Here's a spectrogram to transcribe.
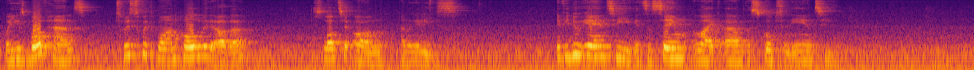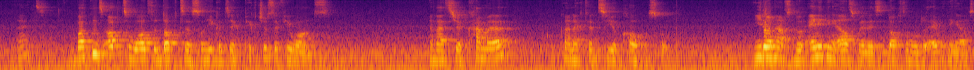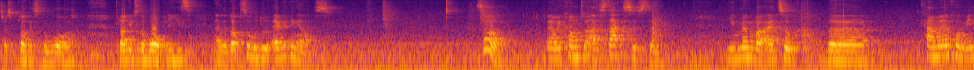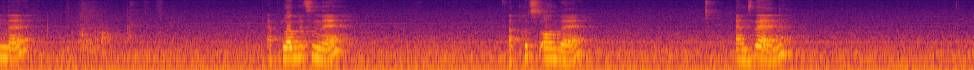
But use both hands, twist with one, hold with the other, slot it on, and release. If you do ENT, it's the same like um, the scopes in ENT. Right? Buttons up towards the doctor so he can take pictures if he wants. And that's your camera connected to your colposcope. You don't have to do anything else with this. The doctor will do everything else. Just plug it to the wall. plug it to the wall, please. And the doctor will do everything else. So, then we come to our stack system. You remember I took the camera from in there. I plugged it in there. I put it on there. And then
